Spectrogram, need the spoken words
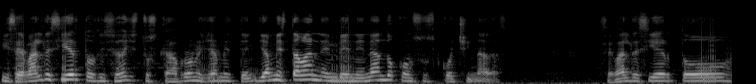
Y se va al desierto. Dice, ay, estos cabrones ya me, ya me estaban envenenando con sus cochinadas. Se va al desierto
